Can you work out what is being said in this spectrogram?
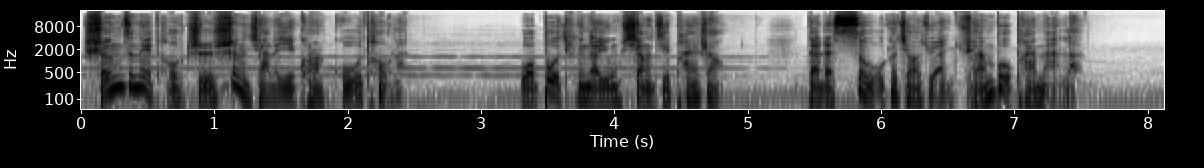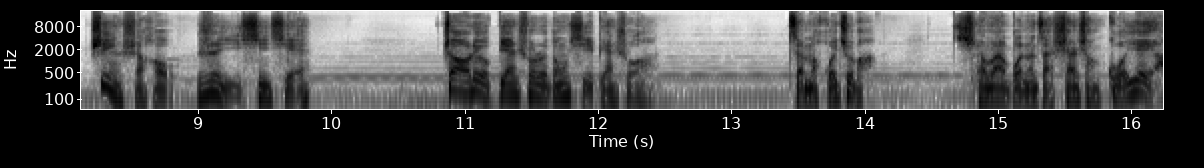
绳子那头只剩下了一块骨头了。我不停的用相机拍照，带着四五个胶卷全部拍满了。这个时候日已西斜，赵六边收拾东西边说：“咱们回去吧，千万不能在山上过夜呀，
